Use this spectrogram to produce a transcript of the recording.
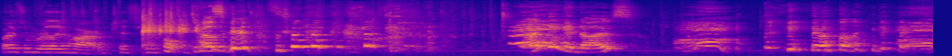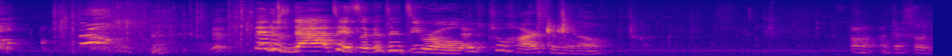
but it's really hard tootsie roll. Does it? I think it does. you don't like it? That does not taste like a Tootsie Roll. It's too hard for me though. Oh, I guess I'll.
